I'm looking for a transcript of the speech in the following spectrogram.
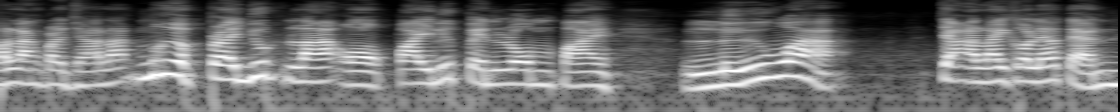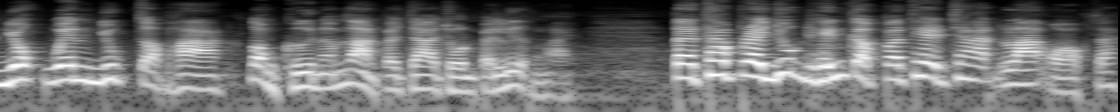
พลังประชารัฐเมื่อประยุทธ์ลาออกไปหรือเป็นลมไป หรือว่าจะอะไรก็แล้วแต่ยกเว้นยุบสภาต้องคืนอำนาจประชาชนไปเลือกใหม่ แต่ถ้าประยุทธ์เห็นกับประเทศชาติลาออกซะ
